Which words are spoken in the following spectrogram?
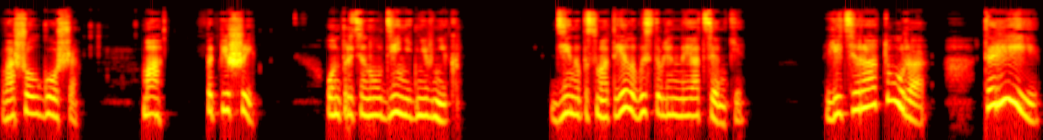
Вошел Гоша. «Ма, подпиши». Он протянул Дине дневник. Дина посмотрела выставленные оценки. «Литература! Три!»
